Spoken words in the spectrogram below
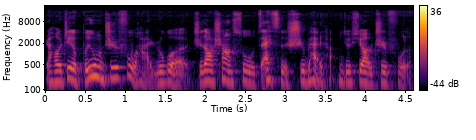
然后这个不用支付哈，如果直到上诉再次失败，他们就需要支付了。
